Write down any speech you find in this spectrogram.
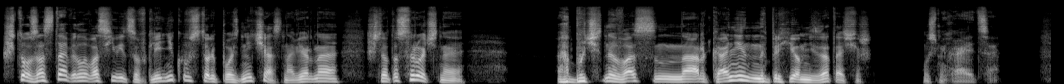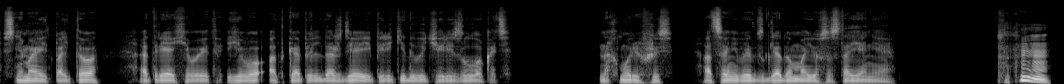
«Что заставило вас явиться в клинику в столь поздний час? Наверное, что-то срочное. Обычно вас на аркане на прием не затащишь». Усмехается. Снимает пальто, отряхивает его от капель дождя и перекидывает через локоть. Нахмурившись, оценивает взглядом мое состояние. «Хм,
